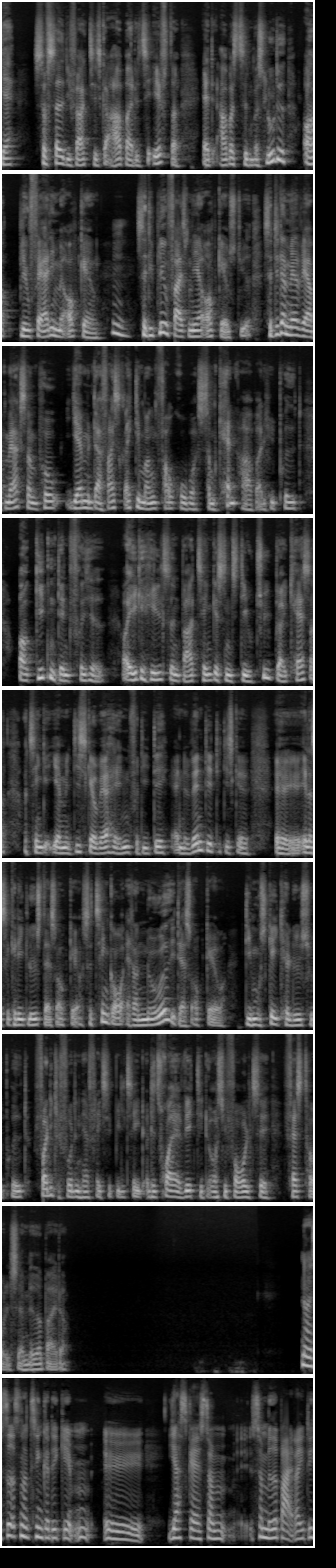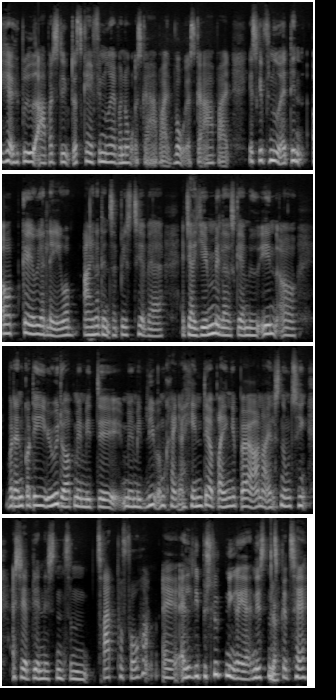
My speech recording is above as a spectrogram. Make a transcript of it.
ja, så sad de faktisk og arbejdede til efter, at arbejdstiden var sluttet, og blev færdige med opgaven. Mm. Så de blev faktisk mere opgavestyret. Så det der med at være opmærksom på, jamen der er faktisk rigtig mange faggrupper, som kan arbejde hybridt, og give dem den frihed og ikke hele tiden bare tænke sådan stereotyper i kasser, og tænke, jamen de skal jo være herinde, fordi det er nødvendigt, de skal, øh, ellers så kan de ikke løse deres opgaver. Så tænk over, er der noget i deres opgaver, de måske kan løse hybridt, for de kan få den her fleksibilitet, og det tror jeg er vigtigt også i forhold til fastholdelse af medarbejdere. Når jeg sidder sådan og tænker det igennem, øh, jeg skal som, som medarbejder i det her hybride arbejdsliv, der skal jeg finde ud af, hvornår jeg skal arbejde, hvor jeg skal arbejde. Jeg skal finde ud af, at den opgave, jeg laver, egner den sig bedst til at være, at jeg er hjemme, eller skal jeg møde ind, og hvordan går det i øvrigt op med mit, øh, med mit liv omkring at hente og bringe børn og alle sådan nogle ting. Altså jeg bliver næsten sådan træt på forhånd af alle de beslutninger, jeg næsten ja. skal tage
